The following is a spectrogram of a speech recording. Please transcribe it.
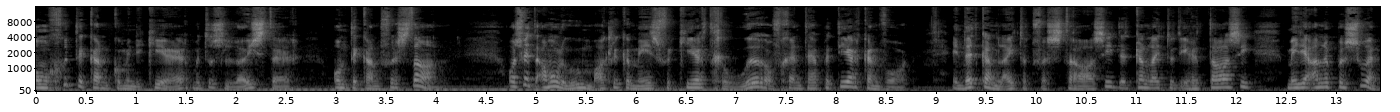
Om goed te kan kommunikeer, moet ons luister om te kan verstaan. Ons weet almal hoe maklik 'n mens verkeerd gehoor of geïnterpreteer kan word. En dit kan lei tot frustrasie, dit kan lei tot irritasie met die ander persoon.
